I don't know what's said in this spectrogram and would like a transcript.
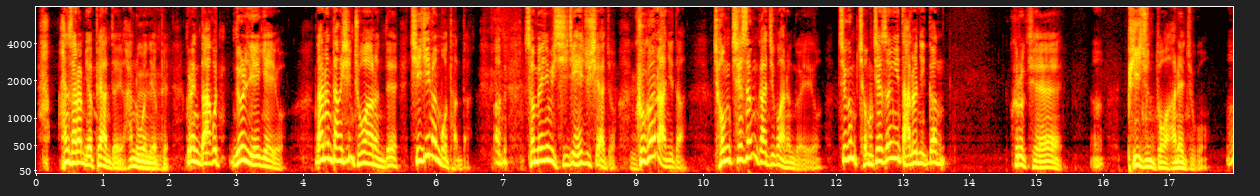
하- 한 사람 옆에 앉아요. 한 의원 네. 옆에. 그래 나하고 늘 얘기해요. 나는 당신 좋아하는데 지지는 못한다. 아, 그 선배님이 지지해 주셔야죠. 네. 그건 아니다. 정체성 가지고 하는 거예요. 지금 정체성이 다르니까 그렇게 어? 비준도 안 해주고. 어?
